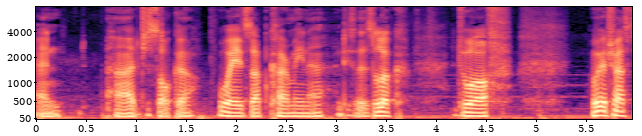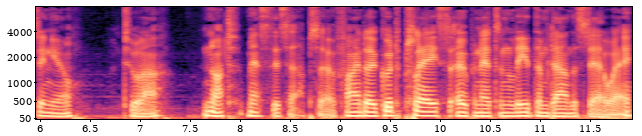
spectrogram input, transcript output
And uh Jasolka waves up Carmina and he says, Look, dwarf, we're trusting you to uh not mess this up, so find a good place, open it, and lead them down the stairway.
